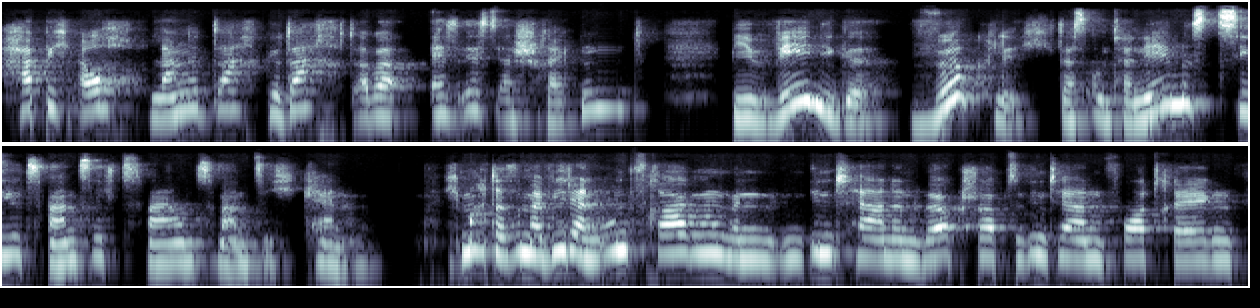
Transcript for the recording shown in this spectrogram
Habe ich auch lange gedacht, aber es ist erschreckend, wie wenige wirklich das Unternehmensziel 2022 kennen. Ich mache das immer wieder in Umfragen, in internen Workshops, in internen Vorträgen.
